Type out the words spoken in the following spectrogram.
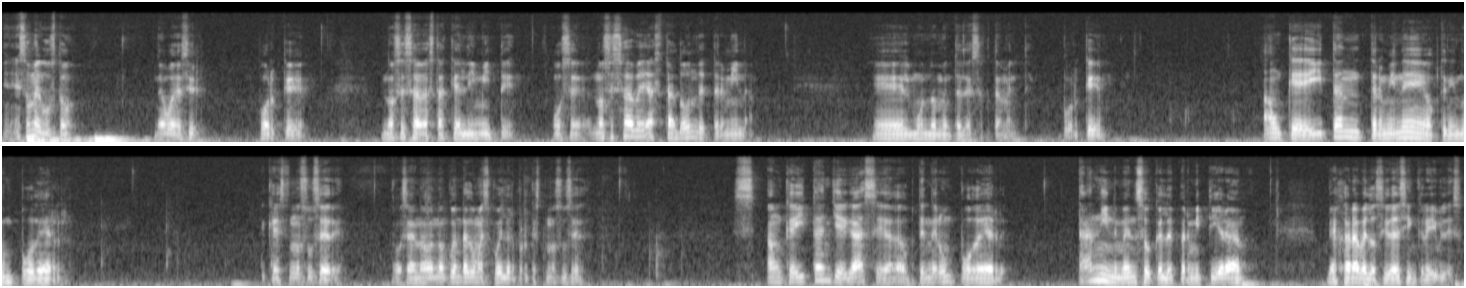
Eso me gustó, debo decir, porque no se sabe hasta qué límite, o sea, no se sabe hasta dónde termina el mundo mental exactamente. Porque aunque Ethan termine obteniendo un poder, que esto no sucede. O sea, no, no cuenta como spoiler porque esto no sucede. Aunque Ethan llegase a obtener un poder tan inmenso que le permitiera viajar a velocidades increíbles,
